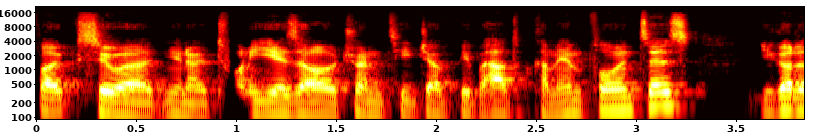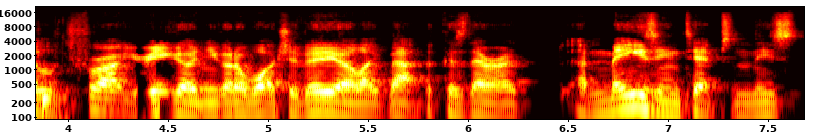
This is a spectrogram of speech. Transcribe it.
Folks who are you know 20 years old trying to teach other people how to become influencers. You got to throw out your ego and you got to watch a video like that because there are amazing tips, and these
